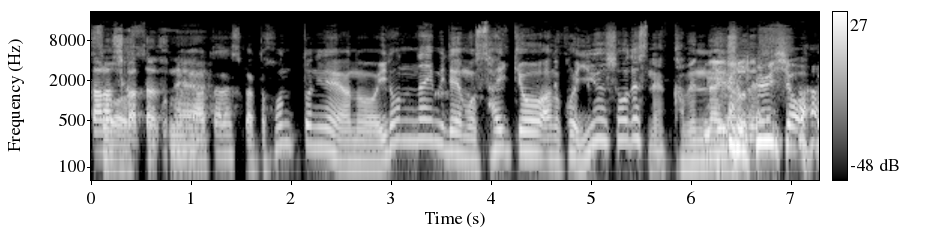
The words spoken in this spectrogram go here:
新しかったですね。そうそこが新しかった。本当にね、あの、いろんな意味でもう最強、あの、これ優勝ですね。仮面ライダー。優勝です 優勝。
